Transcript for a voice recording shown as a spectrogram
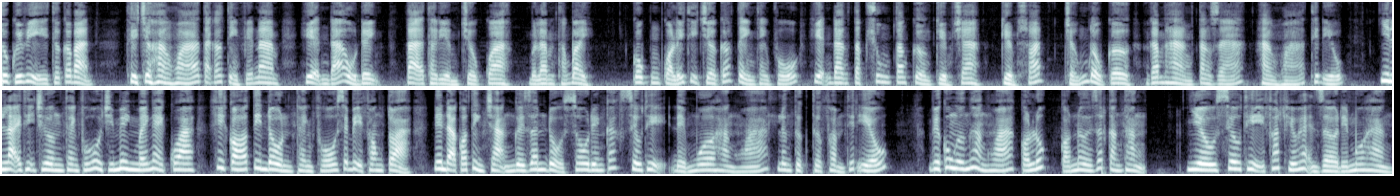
Thưa quý vị, thưa các bạn, thị trường hàng hóa tại các tỉnh phía Nam hiện đã ổn định tại thời điểm chiều qua 15 tháng 7. Cục Quản lý thị trường các tỉnh thành phố hiện đang tập trung tăng cường kiểm tra, kiểm soát, chống đầu cơ, găm hàng tăng giá, hàng hóa thiết yếu. Nhìn lại thị trường thành phố Hồ Chí Minh mấy ngày qua, khi có tin đồn thành phố sẽ bị phong tỏa nên đã có tình trạng người dân đổ xô đến các siêu thị để mua hàng hóa, lương thực thực phẩm thiết yếu. Việc cung ứng hàng hóa có lúc có nơi rất căng thẳng. Nhiều siêu thị phát phiếu hẹn giờ đến mua hàng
